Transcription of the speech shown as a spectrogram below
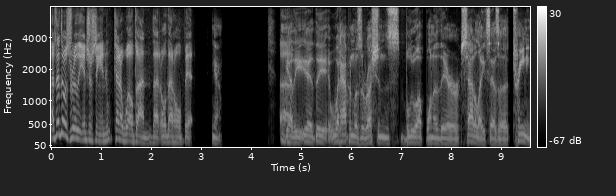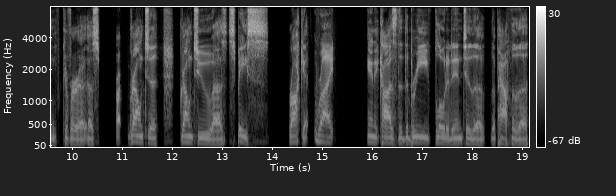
I thought that was really interesting and kind of well done that, oh, that whole bit. Yeah. Uh, yeah, the yeah, the what happened was the Russians blew up one of their satellites as a training for a, a ground to ground to uh, space rocket, right. and it caused the debris floated into the the path of the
